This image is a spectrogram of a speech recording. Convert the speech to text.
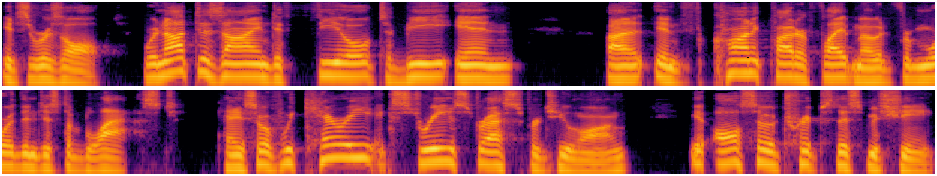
it's resolved. We're not designed to feel to be in uh, in chronic fight or flight mode for more than just a blast. Okay, so if we carry extreme stress for too long, it also trips this machine.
